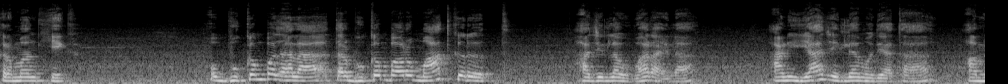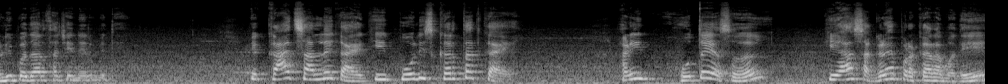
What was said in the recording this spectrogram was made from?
क्रमांक एक. व भूकंप झाला तर भूकंपावर मात करत हा जिल्हा उभा राहिला आणि या जिल्ह्यामध्ये आता अंमली पदार्थाची निर्मिती. हे काय चाललंय काय? की पोलीस करतात काय? आणि होतंय असं की ह्या सगळ्या प्रकारामध्ये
